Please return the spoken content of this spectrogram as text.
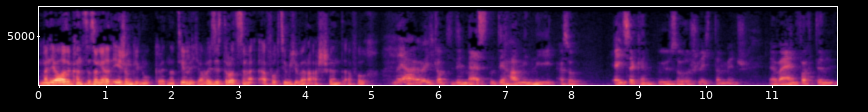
ich meine, ja, du kannst ja sagen, er hat eh schon genug Geld, natürlich, aber es ist trotzdem einfach ziemlich überraschend, einfach. Naja, aber ich glaube, die meisten, die haben ihn nie, also er ist ja kein böser oder schlechter Mensch. Er war einfach den,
